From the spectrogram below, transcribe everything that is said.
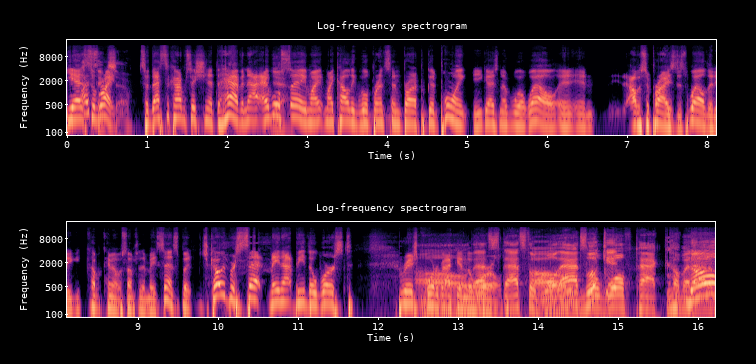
Yeah, I so right. So. so. that's the conversation you have to have. And I, I will yeah. say, my, my colleague Will Brinson brought up a good point. You guys know Will well, and, and I was surprised as well that he came up with something that made sense. But Jacoby Brissett may not be the worst bridge quarterback oh, in the that's, world. That's the oh, that's the at, wolf pack coming no, out.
